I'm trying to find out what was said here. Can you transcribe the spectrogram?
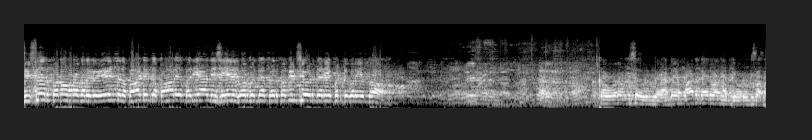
சிசர் மனோகர் அவர்கள் இந்த மாட்டுக்கு மாலை மரியாதை செய்து கௌரவத்தை பெரும் மகிழ்ச்சியோடு தெரியப்பட்டுக் கொள்கின்றோம். அக்கா, ஒரு நிமிஷம் இருங்க. அதே மாடு கயிறுவாங்க அப்படி ஒரு நிமிஷம்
